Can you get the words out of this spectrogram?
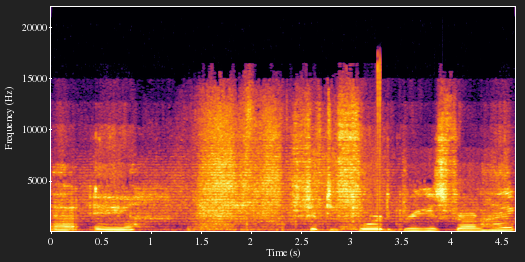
at a 54 degrees Fahrenheit.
